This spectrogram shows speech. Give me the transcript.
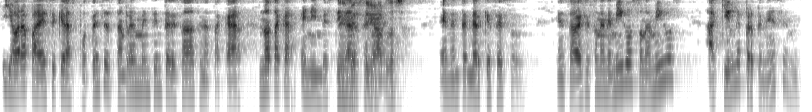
y ahora parece que las potencias están realmente interesadas en atacar, no atacar, en investigar el investigarlos. fenómeno, en entender qué es eso, güey. En saber si son enemigos, son amigos, a quién le pertenecen.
